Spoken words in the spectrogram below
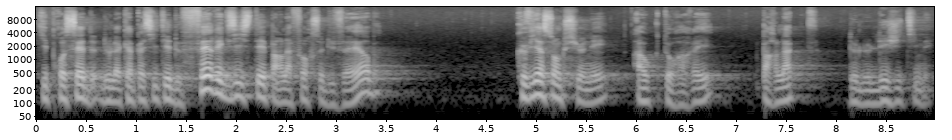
qui procède de la capacité de faire exister par la force du verbe, que vient sanctionner auctorare par l'acte de le légitimer.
